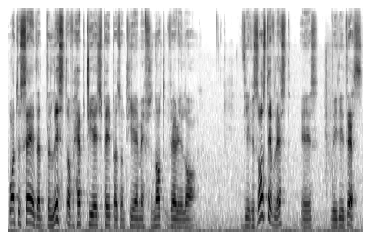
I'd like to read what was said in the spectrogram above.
want to say that the list of HEP-TH papers on TMF is not very long. The exhaustive list is really this.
